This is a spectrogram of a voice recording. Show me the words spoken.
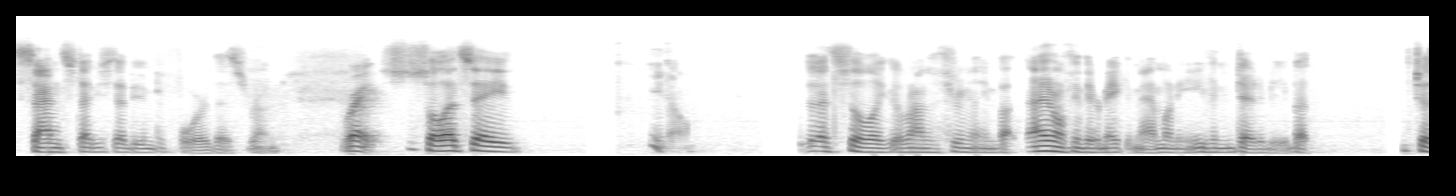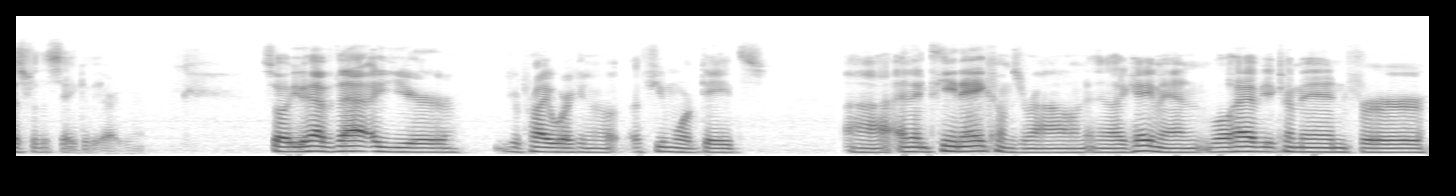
since WCW and before this run. Right. So let's say, you know, that's still like around the three million. But I don't think they're making that money even in WWE. But just for the sake of the argument, so you have that a year. You're probably working a, a few more dates, uh, and then TNA comes around and they're like, "Hey, man, we'll have you come in for."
